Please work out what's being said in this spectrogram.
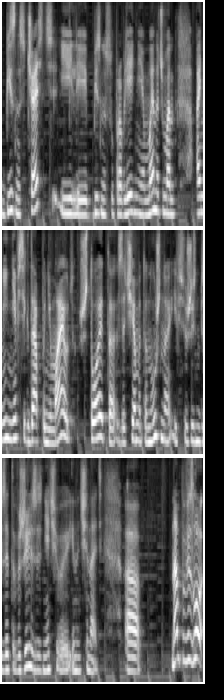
бизнес-часть или бизнес-управление, менеджмент, они не всегда понимают, что это, зачем это нужно, и всю жизнь без этого жили, за нечего и начинать. А, нам повезло,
